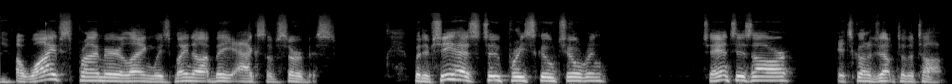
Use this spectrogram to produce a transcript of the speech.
Yeah. a wife's primary language may not be acts of service, but if she has two preschool children, chances are it's going to jump to the top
